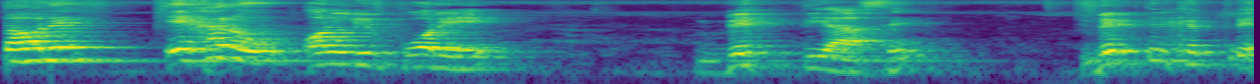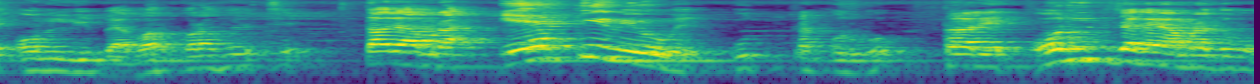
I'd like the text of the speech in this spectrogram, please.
তাহলে এখানেও অনলির পরে ব্যক্তি আছে, ব্যক্তির ক্ষেত্রে অনলি ব্যবহার করা হয়েছে, তাহলে আমরা একই নিয়মে উত্তরটা করব, তাহলে অনলির জায়গায় আমরা দেবো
